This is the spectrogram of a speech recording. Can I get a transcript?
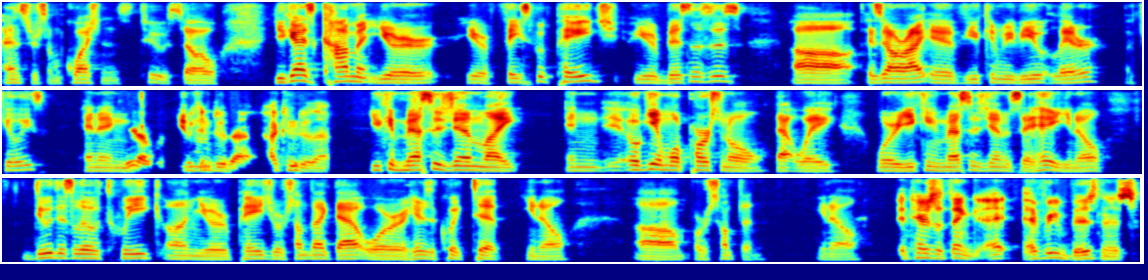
answer some questions too. So, you guys comment your your Facebook page, your businesses. Uh, is it all right if you can review it later, Achilles? And then Yeah, we can do that. I can do that. you can message them like and it'll get more personal that way where you can message them and say hey you know do this little tweak on your page or something like that or here's a quick tip you know um, or something you know And here's the thing: every business,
